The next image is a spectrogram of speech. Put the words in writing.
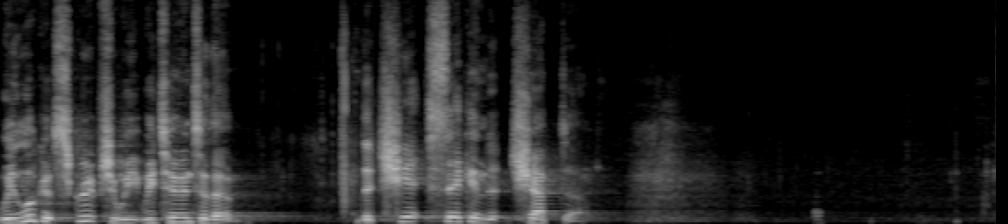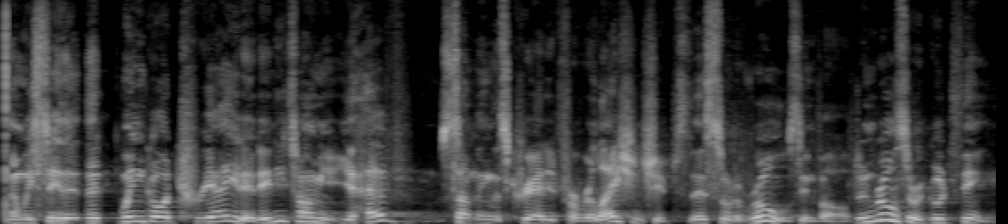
we look at Scripture, we, we turn to the, the ch- second chapter. And we see that, that when God created, anytime you, you have something that's created for relationships, there's sort of rules involved. And rules are a good thing.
